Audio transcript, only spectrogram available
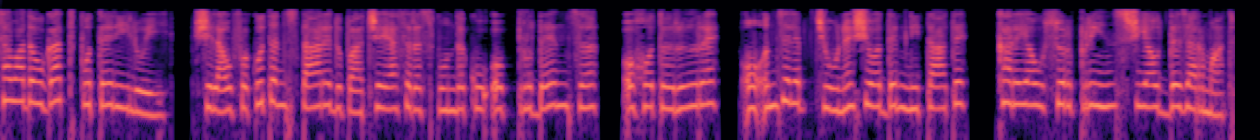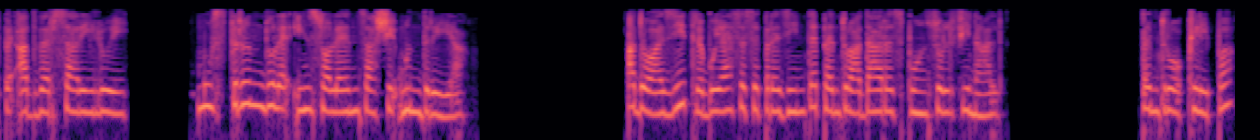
s-au adăugat puterii lui și l-au făcut în stare după aceea să răspundă cu o prudență, o hotărâre, o înțelepciune și o demnitate care i-au surprins și i-au dezarmat pe adversarii lui, mustrându-le insolența și mândria. A doua zi trebuia să se prezinte pentru a da răspunsul final. Pentru o clipă,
